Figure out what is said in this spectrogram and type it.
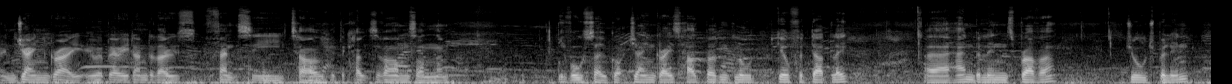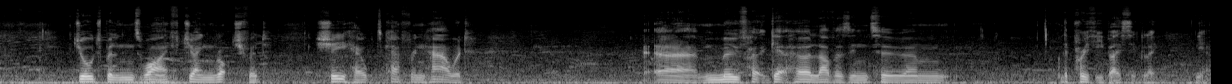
and Jane Grey who are buried under those fancy tiles with the coats of arms on them. You've also got Jane Grey's husband, Lord Guildford Dudley, uh, Anne Boleyn's brother, George Boleyn, George Boleyn's wife, Jane Rochford, she helped Catherine Howard uh, move her, get her lovers into um, the privy, basically. Yeah,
